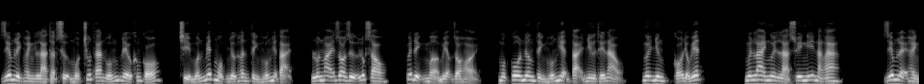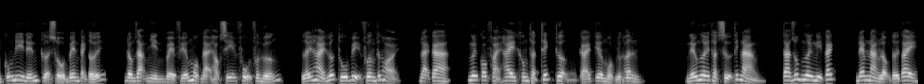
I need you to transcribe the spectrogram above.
Diêm Lịch Hành là thật sự một chút ăn uống đều không có, chỉ muốn biết một nhược hân tình huống hiện tại, luôn mãi do dự lúc sau, quyết định mở miệng dò hỏi, một cô nương tình huống hiện tại như thế nào, ngươi nhưng có điều biết. Nguyên lai like ngươi là suy nghĩ nàng a. Diêm Lệ Hành cũng đi đến cửa sổ bên cạnh tới, đồng dạng nhìn về phía một đại học sĩ phụ phương hướng, lấy hài hước thú vị phương thức hỏi, đại ca, ngươi có phải hay không thật thích thượng cái kia một nhược hân? Nếu ngươi thật sự thích nàng, ta giúp ngươi nghĩ cách, đem nàng lộng tới tay,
